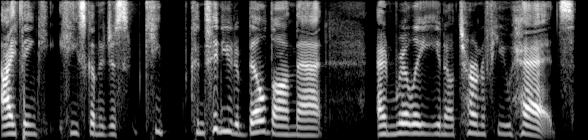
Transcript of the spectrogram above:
I think he's going to just keep continue to build on that and really, you know, turn a few heads.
